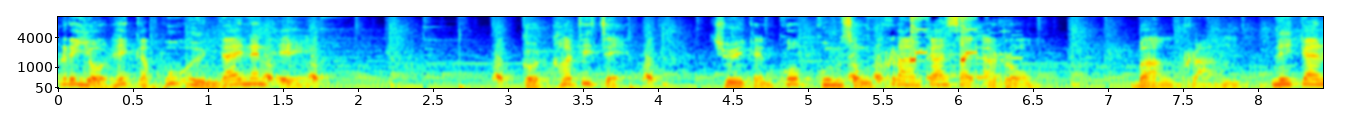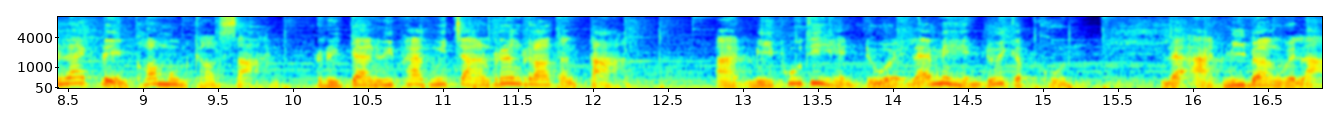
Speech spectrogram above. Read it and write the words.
ประโยชน์ให้กับผู้อื่นได้นั่นเอง กฎข้อที่ 7 ช่วยกันควบคุมสงครามการใส่อารมณ์ บางครั้งในการแลกเปลี่ยนข้อมูลข่าวสาร หรือการวิพากษ์วิจารณ์เรื่องราวต่างๆ อาจมีผู้ที่เห็นด้วยและไม่เห็นด้วยกับคุณ และอาจมีบางเวลา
